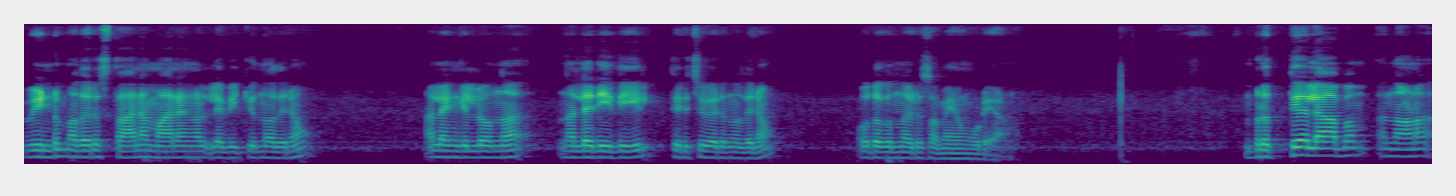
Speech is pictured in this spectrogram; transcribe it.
വീണ്ടും അതൊരു സ്ഥാനമാനങ്ങൾ ലഭിക്കുന്നതിനോ അല്ലെങ്കിൽ ഒന്ന് നല്ല രീതിയിൽ തിരിച്ചു വരുന്നതിനോ ഉതകുന്ന ഒരു സമയം കൂടിയാണ്. ഭൃത്യലാഭം എന്നാണ്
